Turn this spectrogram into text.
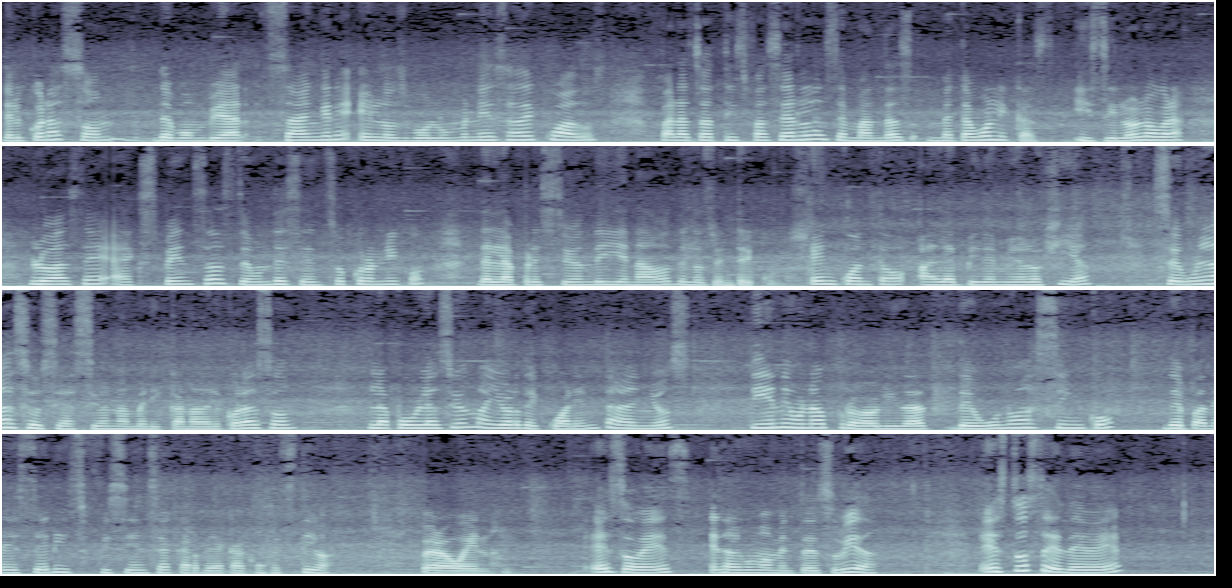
del corazón de bombear sangre en los volúmenes adecuados para satisfacer las demandas metabólicas y si lo logra, lo hace a expensas de un descenso crónico de la presión de llenado de los ventrículos. En cuanto a la epidemiología, según la Asociación Americana del Corazón, la población mayor de 40 años tiene una probabilidad de 1 a 5 de padecer insuficiencia cardíaca congestiva. Pero bueno, eso es en algún momento de su vida. Esto se debe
